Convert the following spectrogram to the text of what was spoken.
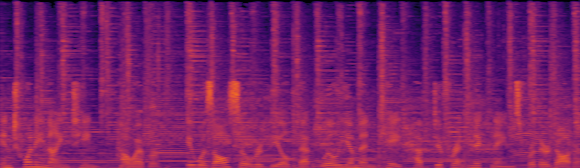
In 2019, however, it was also revealed that William and Kate have different nicknames for their daughter.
